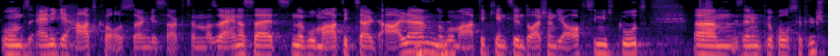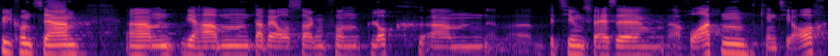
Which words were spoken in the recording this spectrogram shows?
und einige Hardcore-Aussagen gesagt haben. Also einerseits Novomatic zahlt alle, Novomatic kennt sie in Deutschland ja auch ziemlich gut, ähm, ist ein großer Glücksspielkonzern, ähm, wir haben dabei Aussagen von Glock ähm, beziehungsweise Horten, kennt sie auch,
